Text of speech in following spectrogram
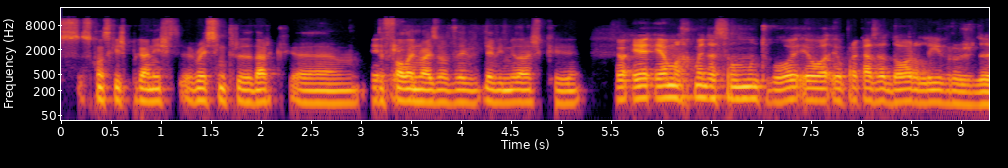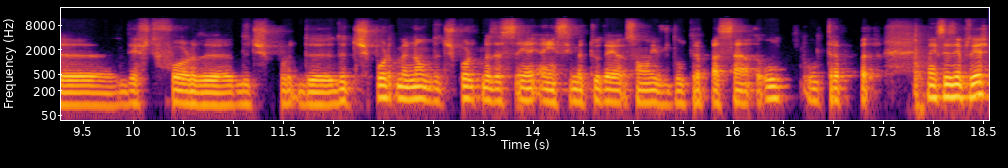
se, se conseguires pegar nisto, Racing Through the Dark, um, The é, Fallen é, Rise of David, Miller, acho que. É, é uma recomendação muito boa. Eu, eu por acaso adoro livros de, deste for de, de, desporto, de, de desporto, mas não de desporto, mas assim, em cima de tudo é, são livros de ultrapassar. Ultra, como é que se diz em português?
